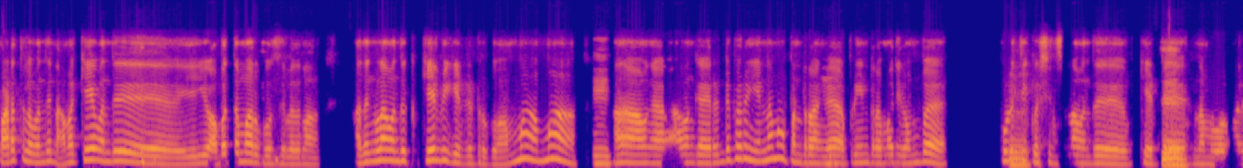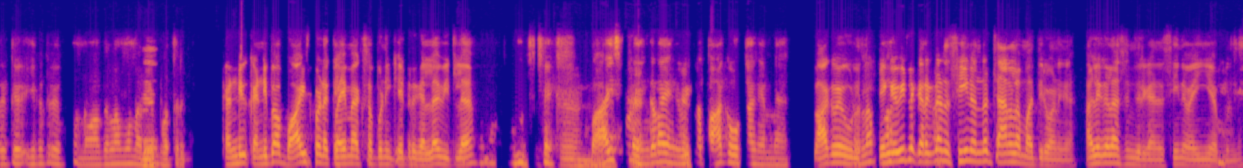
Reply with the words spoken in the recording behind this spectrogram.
படத்துல வந்து நமக்கே வந்து ஐயோ அபத்தமா இருக்கும் சிலதெல்லாம். அதுங்கெல்லாம் வந்து கேள்வி கேட்டுட்டு இருக்கும். அம்மா அம்மா அவங்க அவங்க ரெண்டு பேரும் என்னமா பண்றாங்க அப்படின்ற மாதிரி ரொம்ப புளுத்தி கொஸ்டின்ஸ் எல்லாம் வந்து கேட்டு நம்ம ஒரு மாதிரி இரிட்டேட் பண்ணுவோம். அதெல்லாமும் நிறைய பார்த்திருக்கேன். கண்டி கண்டிப்பா பாய்ஸ் பட கிளைமேக்ஸ் பண்ணி கேட்டிருக்கல வீட்ல. பாய்ஸ் படம் எங்கடா எங்க வீட்டுல பாக்க விட்டாங்க என்ன? பார்க்கவே விடல எங்க வீட்ல கரெக்டா அந்த சீன் வந்தா சேனலை மாத்திருவானுங்க. அழுகெல்லாம் செஞ்சிருக்கேன் அந்த சீனை வைங்க அப்படின்னு.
